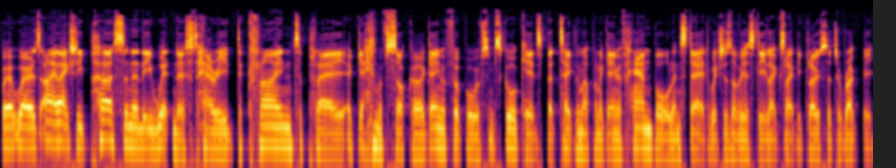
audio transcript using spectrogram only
whereas I have actually personally witnessed Harry decline to play a game of soccer, a game of football with some school kids, but take them up on a game of handball instead, which is obviously like slightly closer to rugby.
